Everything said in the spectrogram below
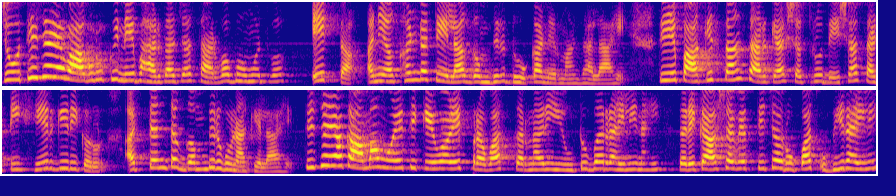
ज्योतीच्या या वागणुकीने भारताच्या सार्वभौमत्व एकता आणि अखंडतेला गंभीर धोका निर्माण झाला आहे. तिने पाकिस्तान सारख्या शत्रू देशासाठी हेरगिरी करून अत्यंत गंभीर गुन्हा केला आहे. तिच्या या कामामुळे ती केवळ एक प्रवास करणारी युट्यूबर राहिली नाही तर एका अशा व्यक्तीच्या रूपात उभी राहिली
